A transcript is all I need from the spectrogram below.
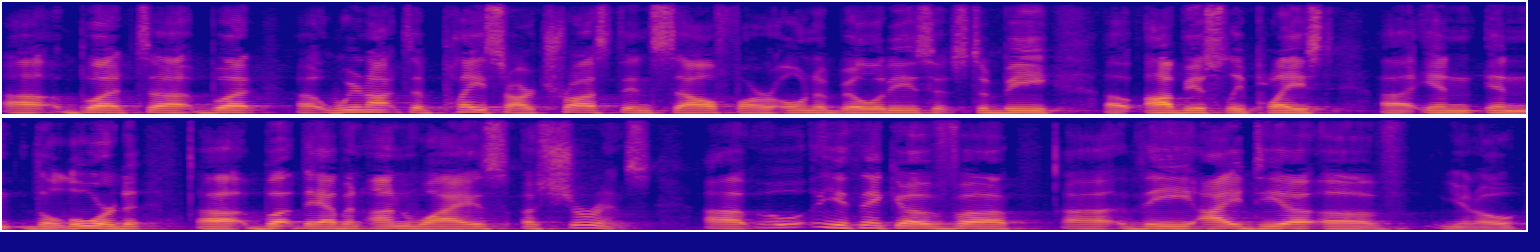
Uh, but uh, but uh, we're not to place our trust in self, our own abilities. It's to be uh, obviously placed uh, in, in the Lord, but they have an unwise assurance. you think of the idea of, you know,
